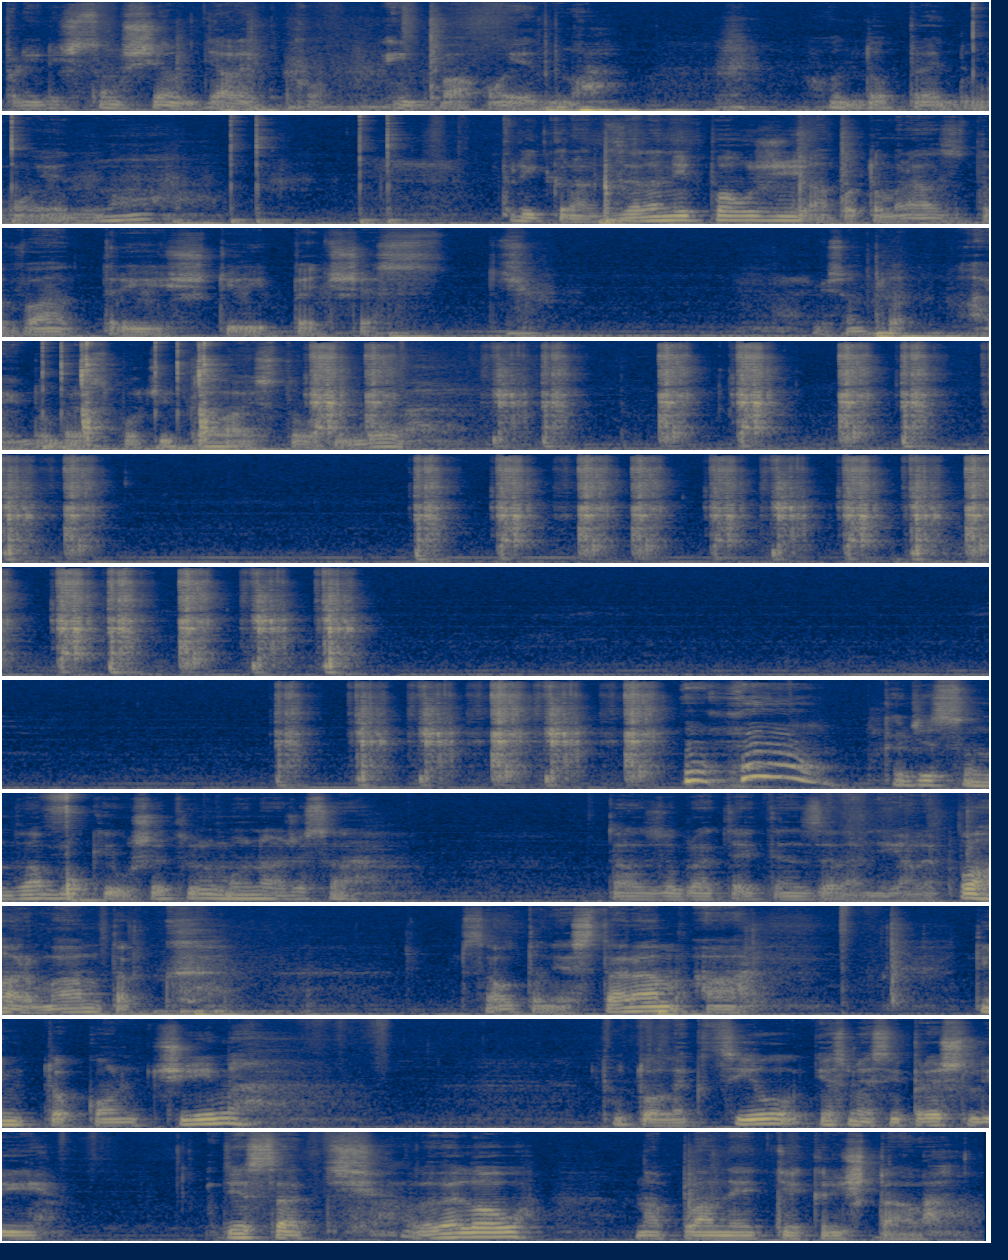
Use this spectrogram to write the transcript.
Príliš som šiel ďaleko, iba o jedno. Dopredu o jedno. Trikrát zelený použij a potom raz, dva, tri, štyri, 5, 6. By som to aj dobre spočítal, aj s tou chybou. Keďže som dva bloky ušetril, možno, že sa dá zobrať aj ten zelený, ale pohár mám, tak sa o to nestaram a týmto končím túto lekciu, kde sme si prešli 10 levelov na planéte kryštála.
